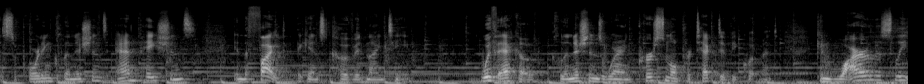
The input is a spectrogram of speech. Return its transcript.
is supporting clinicians and patients in the fight against COVID-19. With Eko, clinicians wearing personal protective equipment can wirelessly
